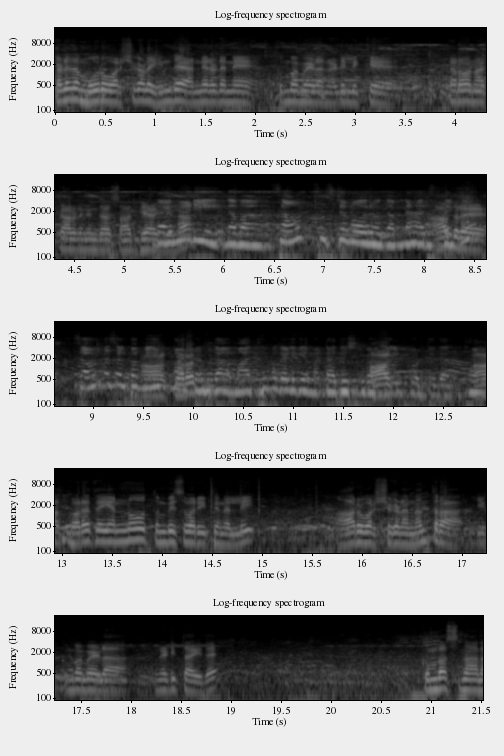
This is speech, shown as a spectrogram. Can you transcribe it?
ಕಳೆದ ಮೂರು ವರ್ಷಗಳ ಹಿಂದೆ ಹನ್ನೆರಡನೇ ಕುಂಭಮೇಳ ನಡೀಲಿಕ್ಕೆ ಕರೋನಾ ಕಾರಣದಿಂದ ಸಾಧ್ಯ ಆಗಿಲ್ಲ. ಆದರೆ ಆ ಕೊರತೆಯನ್ನು ತುಂಬಿಸುವ ರೀತಿಯಲ್ಲಿ ಆರು ವರ್ಷಗಳ ನಂತರ ಈ ಕುಂಭಮೇಳ ನಡೀತಾ ಇದೆ. ಕುಂಭ ಸ್ನಾನ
